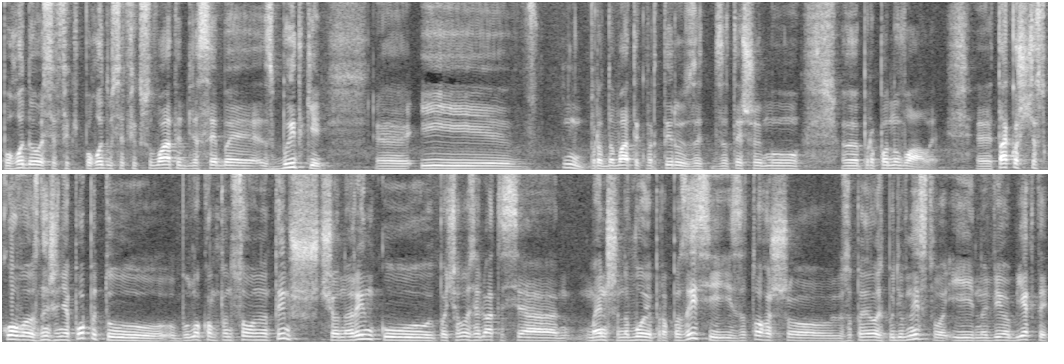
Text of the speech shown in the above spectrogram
погодився, фік- погодився фіксувати для себе збитки і ну, продавати квартиру за, за те, що йому е, пропонували. Е, також частково зниження попиту було компенсовано тим, що на ринку почало з'являтися менше нової пропозиції із-за того, що зупинилось будівництво і нові об'єкти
